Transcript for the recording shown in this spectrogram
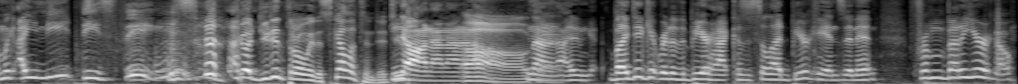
I'm like, "I need these things." Good. You didn't throw away the skeleton, did you? no, no, no, no. Oh, No, okay. no, no, I didn't get. But I did get rid of the beer hat because it still had beer cans in it from about a year ago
